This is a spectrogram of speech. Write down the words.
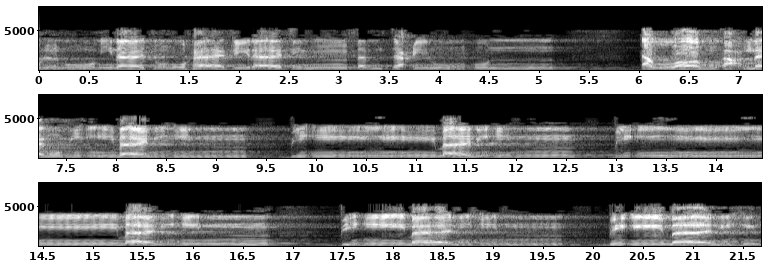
المؤمنات مهاجرات فامتحنوهن. الله أعلم بإيمانهن بإيمانهن بإيمانهن. بإيمانهن بإيمانهن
